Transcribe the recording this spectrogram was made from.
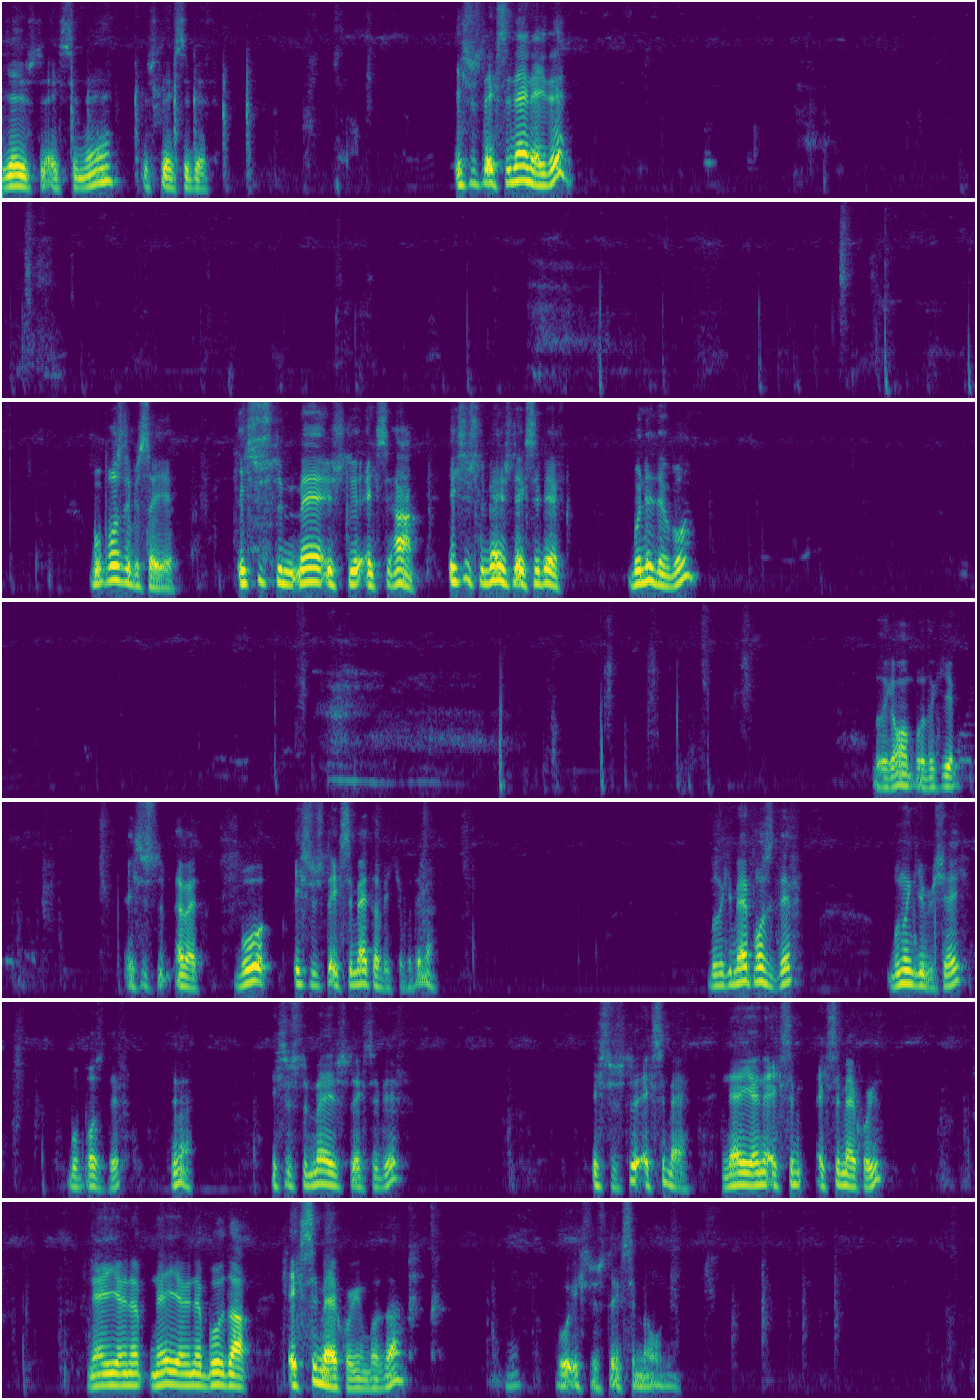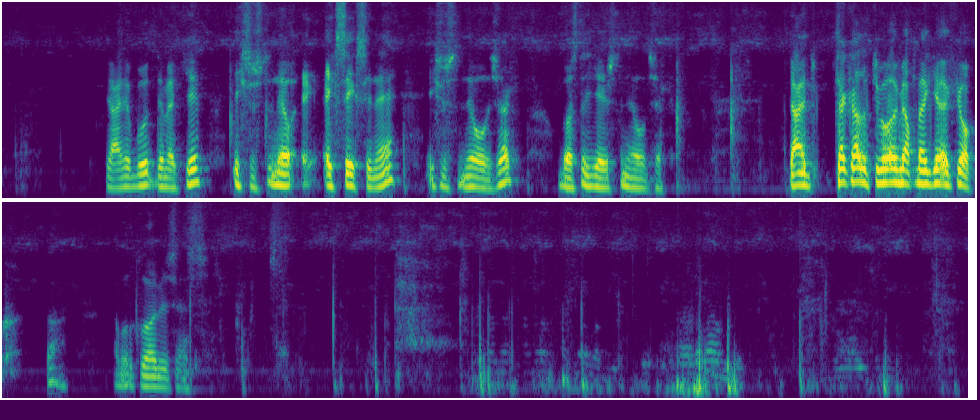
y üstü eksi n üstü eksi 1. x üstü eksi n neydi? Bu pozitif bir sayı. X üstü m üstü eksi ha. X üstü m üstü eksi 1 bu nedir bu? Buradaki ama buradaki x üstü evet. Bu x üstü eksi m tabii ki bu değil mi? Buradaki m pozitif. Bunun gibi bir şey. Bu pozitif. Değil mi? x üstü m üstü eksi 1. x üstü eksi m. n yerine eksi, eksi m koyun. n yerine, n yerine burada eksi m koyun burada. Bu x üstü eksi m oluyor. Yani bu demek ki x üstü ne eksi eksi ne? x üstü ne olacak? Burası da y üstü ne olacak? Yani tekrarlı tümörüm yapmaya gerek yok. Bunu kullanabilirsiniz.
